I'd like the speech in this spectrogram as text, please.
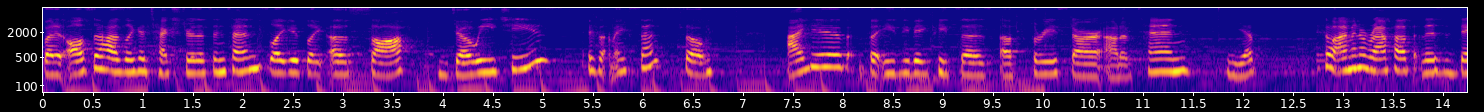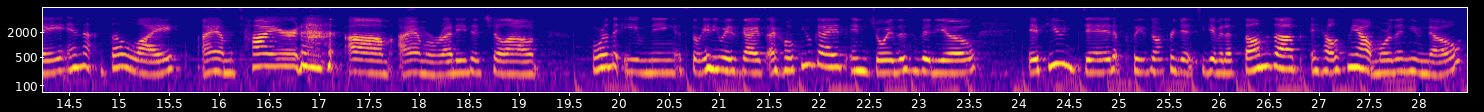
but it also has like a texture that's intense. Like it's like a soft, doughy cheese, if that makes sense. So I give the Easy Bake Pizzas a three star out of 10. Yep. So I'm gonna wrap up this day in the life. I am tired. um, I am ready to chill out for the evening. So anyways, guys, I hope you guys enjoyed this video. If you did, please don't forget to give it a thumbs up. It helps me out more than you know.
